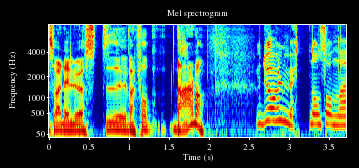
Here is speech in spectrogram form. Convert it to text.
så er det løst, eh, i hvert fall der, da. Men du har vel møtt noen sånne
